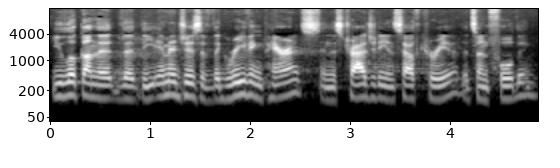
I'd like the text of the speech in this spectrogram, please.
you look on the, the, the images of the grieving parents in this tragedy in South Korea that's unfolding,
